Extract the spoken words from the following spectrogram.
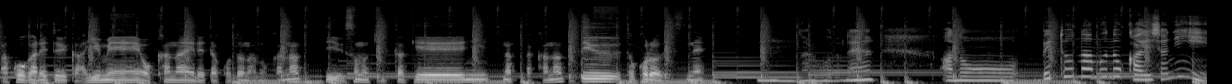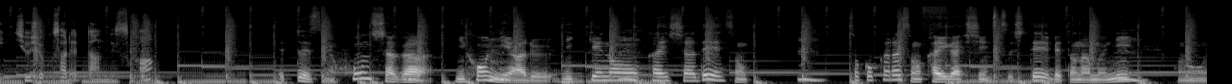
憧れというか夢を叶えれたことなのかなっていうそのきっかけになったかなっていうところですね。うん、なるほどね。あのベトナムの会社に就職されたんですか？えっとですね本社が日本にある日系の会社で、うん、その、うん、そこからその海外進出してベトナムにこの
